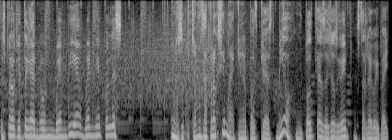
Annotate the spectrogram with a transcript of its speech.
espero que tengan un buen día, buen miércoles. Nos escuchamos la próxima aquí en el podcast mío, en el podcast de Just Green. Hasta luego y bye.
